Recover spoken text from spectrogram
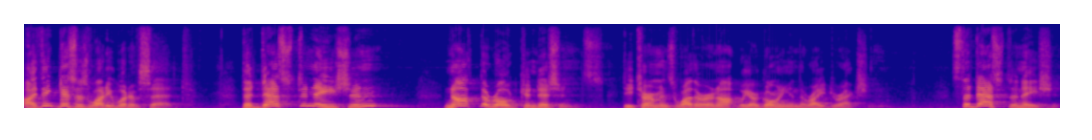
I think this is what he would have said The destination, not the road conditions, determines whether or not we are going in the right direction. It's the destination.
